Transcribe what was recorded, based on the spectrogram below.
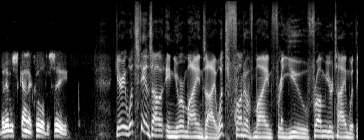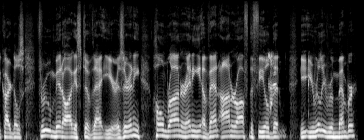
but it was kind of cool to see. Gary, what stands out in your mind's eye? What's front of mind for you from your time with the Cardinals through mid August of that year? Is there any home run or any event on or off the field that you, really remember?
